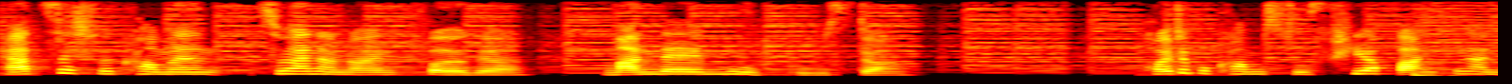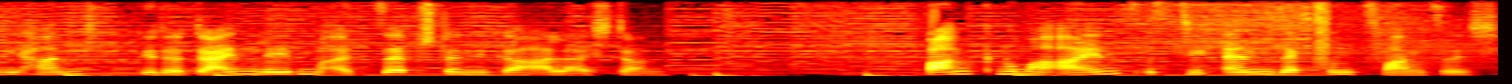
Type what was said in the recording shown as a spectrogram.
Herzlich willkommen zu einer neuen Folge Monday Mood Booster. Heute bekommst du vier Banken an die Hand, die dir dein Leben als Selbstständiger erleichtern. Bank Nummer 1 ist die N26.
